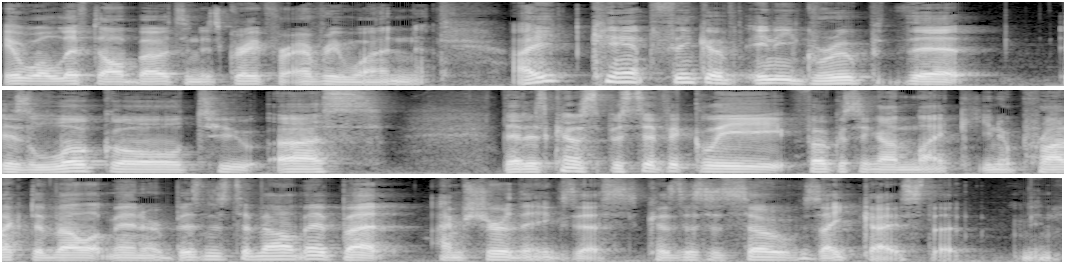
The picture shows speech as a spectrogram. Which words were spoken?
it will lift all boats and it's great for everyone. I can't think of any group that is local to us that is kind of specifically focusing on like you know product development or business development but i'm sure they exist because this is so zeitgeist that i mean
